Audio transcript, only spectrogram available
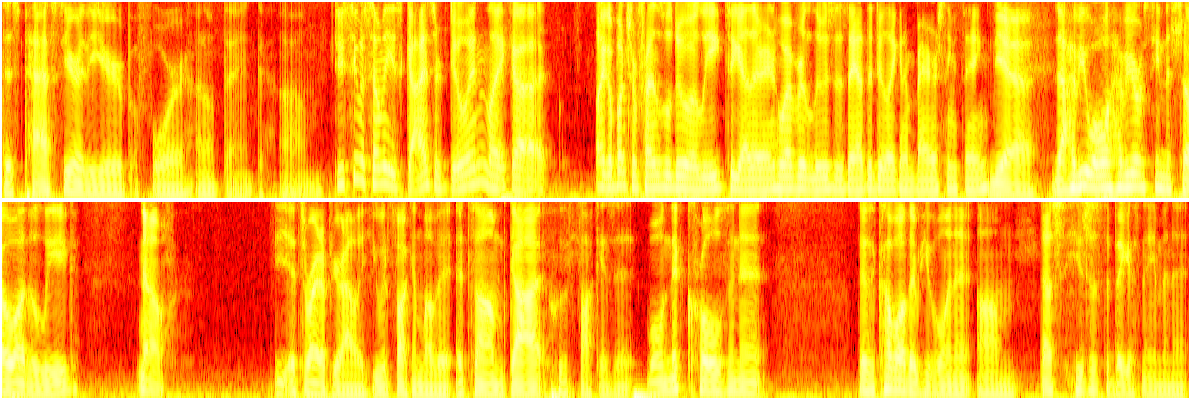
this past year or the year before. I don't think. Um, Do you see what some of these guys are doing? Like, uh, like a bunch of friends will do a league together, and whoever loses, they have to do like an embarrassing thing. yeah. Now, Have you all? Have you ever seen the show uh, The League? No, It's right up your alley. You would fucking love it. It's um got who the fuck is it? Well, Nick Kroll's in it. There's a couple other people in it. Um, that's he's just the biggest name in it.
